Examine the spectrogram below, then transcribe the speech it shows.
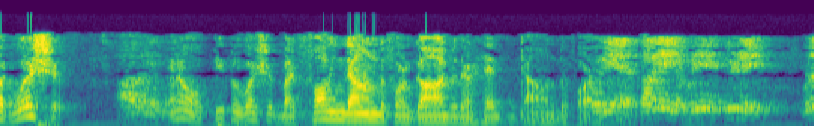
But worship, ஆராதனை you know, people worship by falling down before God with their head down before அவருடைய Him. தலையை அப்படியே கீழே விட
